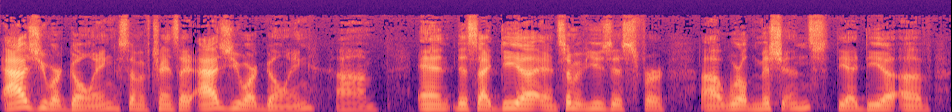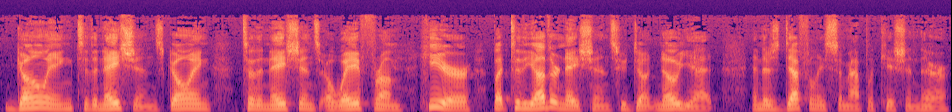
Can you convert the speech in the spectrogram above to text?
as you are going, some have translated as you are going. Um, and this idea, and some have used this for uh, world missions, the idea of going to the nations, going to the nations away from here, but to the other nations who don't know yet. And there's definitely some application there.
